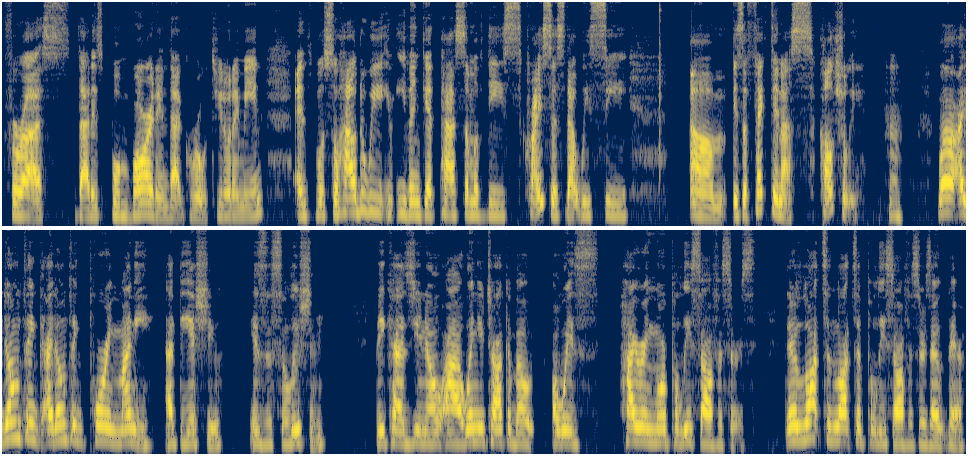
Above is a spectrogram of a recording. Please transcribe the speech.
for us that is bombarding that growth. You know what I mean? And so- how do we even get past some of these crises that we see, um, is affecting us culturally? Well, I don't think I don't think pouring money at the issue is the solution, because you know uh, when you talk about always hiring more police officers, There are lots and lots of police officers out there,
